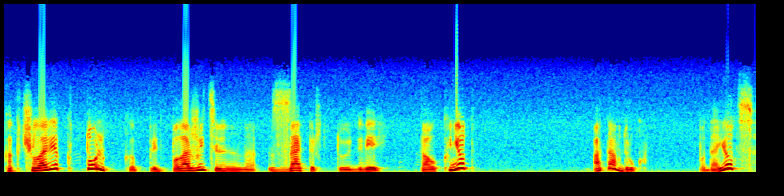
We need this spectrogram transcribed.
как человек только предположительно запертую дверь толкнет, а та вдруг подается,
